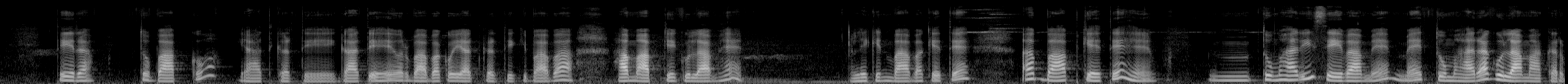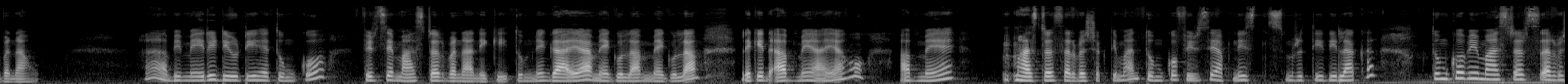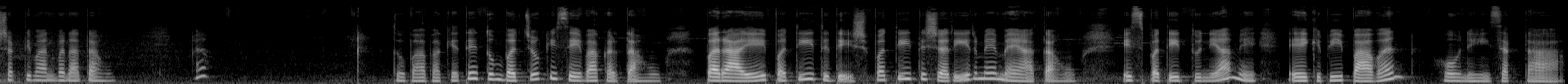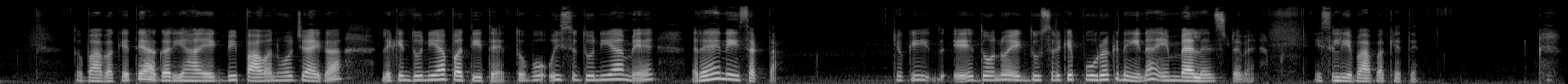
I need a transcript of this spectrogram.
तेरा तो बाप को याद करते, गाते हैं और बाबा को याद करते कि बाबा, हम आपके गुलाम हैं। लेकिन बाबा कहते हैं, अब बाप कहते हैं तुम्हारी सेवा में मैं तुम्हारा गुलाम आकर बना हूँ। हाँ अभी मेरी ड्यूटी है तुमको फिर से मास्टर बनाने की। तुमने गाया, मैं गुलाम मैं गुलाम, लेकिन अब मैं आया हूँ, अब मैं मास्टर सर्वशक्तिमान तुमको फिर से अपनी स्मृति दिलाकर तुमको भी मास्टर सर्वशक्तिमान बनाता हूँ। तो बाबा कहते, तुम बच्चों की सेवा करता हूँ। पर आए पतित देश, पतित शरीर में मैं आता हूँ। इस पतित दुनिया में एक भी पावन हो नहीं सकता। तो बाबा कहते, अगर यहाँ एक भी पावन हो जाएगा, लेकिन दुनिया पतित है तो वो इस दुनिया में रह नहीं सकता। क्योंकि ये दोनों एक दूसरे के पूरक नहीं ना इम्बैलेंस्ड में। इसलिए बाबा कहते हैं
